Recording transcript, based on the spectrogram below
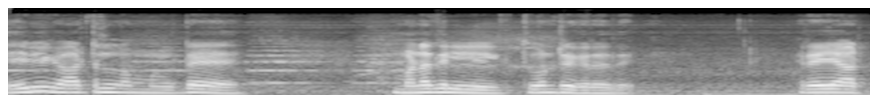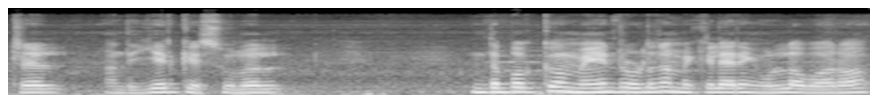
தெய்வீக ஆற்றல் நம்மள்கிட்ட மனதில் தோன்றுகிறது. இறையாற்றல் அந்த இயற்கை சூழல். இந்த பக்கம் மெயின் ரோடு தான் நம்ம கிளறிங்க உள்ளே வரோம்.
